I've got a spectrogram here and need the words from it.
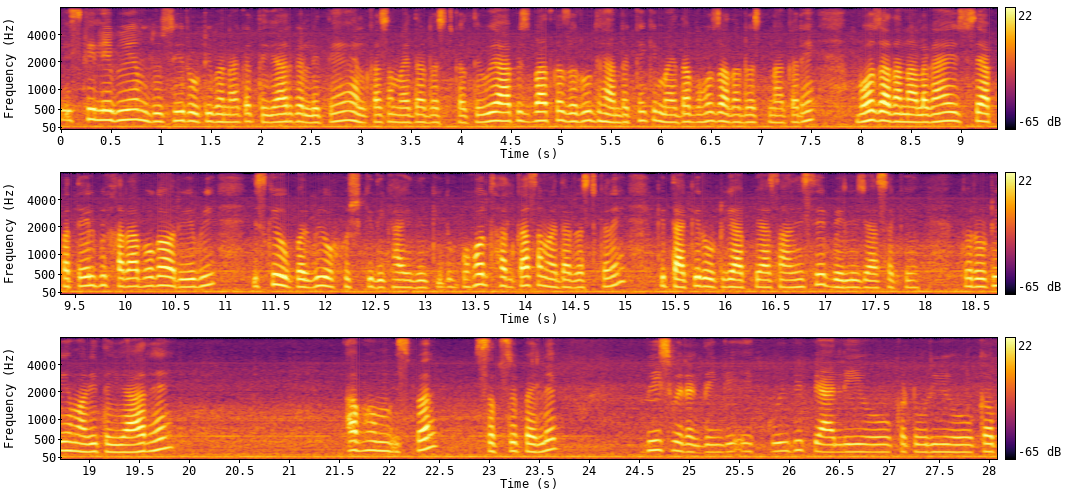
तो इसके लिए भी हम दूसरी रोटी बनाकर तैयार कर लेते हैं, हल्का सा मैदा डस्ट करते हुए। आप इस बात का ज़रूर ध्यान रखें कि मैदा बहुत ज़्यादा डस्ट ना करें, बहुत ज़्यादा ना लगाएँ, इससे आपका तेल भी ख़राब होगा और ये भी इसके ऊपर भी वो खुश्की दिखाई देगी। तो बहुत हल्का सा मैदा डस्ट करें कि ताकि रोटी आपकी आसानी से बेली जा सके। तो रोटी हमारी तैयार है। अब हम इस पर सबसे पहले बीच में रख देंगे। एक कोई भी प्याली हो, कटोरी हो, कप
